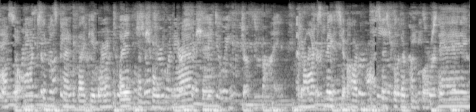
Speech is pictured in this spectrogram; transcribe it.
Also, autism is kind of like a brain twitch, sexual interaction. And autism makes it hard to process what other people are saying.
